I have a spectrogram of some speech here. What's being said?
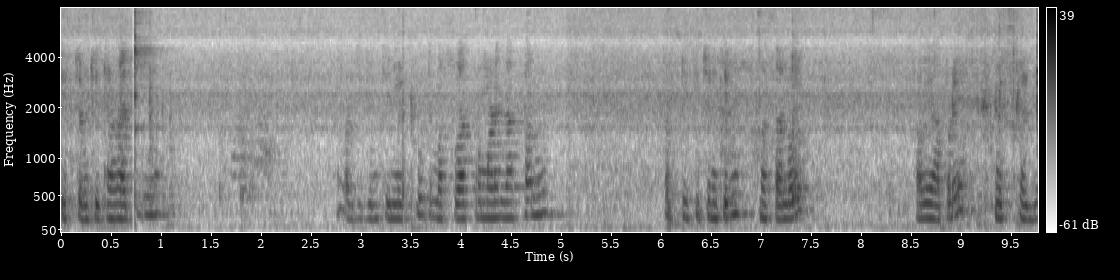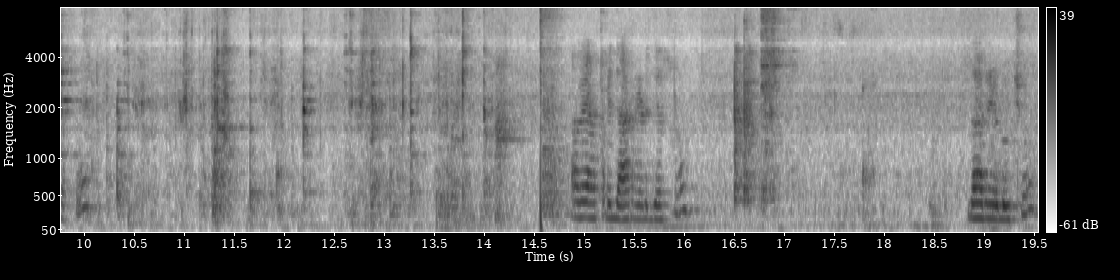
એક ચમચી ધાણા જીરું. અડધી ચમચી મીઠું તેમાં સ્વાદ પ્રમાણે નાખવાનું. અડધી ચમચીનો મસાલો. હવે આપણે મિક્સ કરી દઈશું. હવે આપણે દાળ રેડી દઈશું. દાળ રેડું છું.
